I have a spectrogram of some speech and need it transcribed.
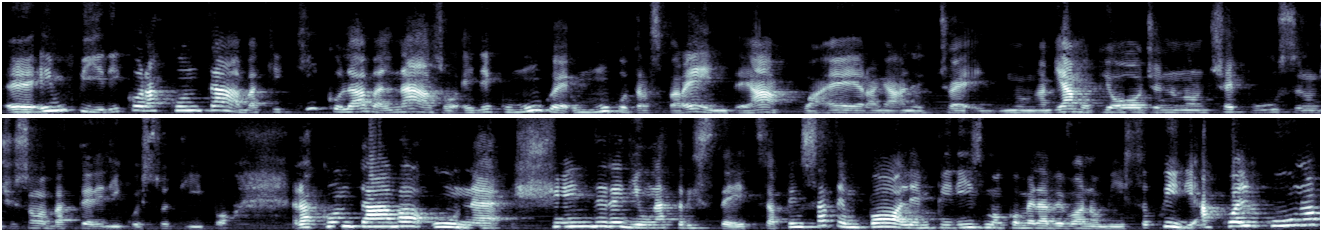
eh, empirico raccontava che chi colava il naso, ed è comunque un muco trasparente, acqua, eh, ragazzi, cioè non abbiamo pioggia, non c'è pus, non ci sono batteri di questo tipo, raccontava un scendere di una tristezza. Pensate un po' all'empirismo come l'avevano visto. Quindi quindi a qualcuno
